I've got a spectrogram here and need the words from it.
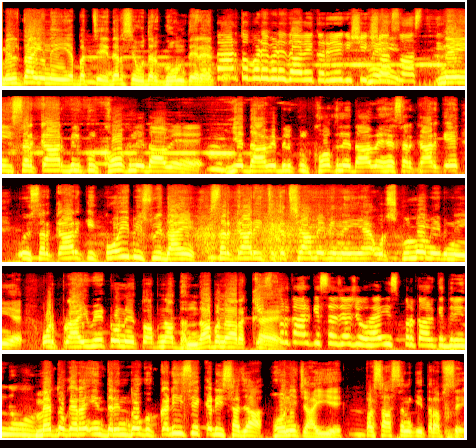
मिलता ही नहीं है बच्चे इधर से उधर घूमते रहते हैं। सरकार तो बड़े बड़े दावे कर रही है कि शिक्षा नहीं, स्वास्थ्य नहीं सरकार बिल्कुल खोखले दावे हैं। ये दावे बिल्कुल खोखले दावे हैं सरकार के। सरकार की कोई भी सुविधाएँ सरकारी चिकित्सा में भी नहीं है और स्कूलों में भी नहीं है। और प्राइवेटों ने तो अपना धंधा बना रखा इस है प्रकार की सजा जो है इस प्रकार के दरिंदों मैं तो कह रहा हूँ इन दरिंदों को कड़ी से कड़ी सजा होनी चाहिए प्रशासन की तरफ़ से।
